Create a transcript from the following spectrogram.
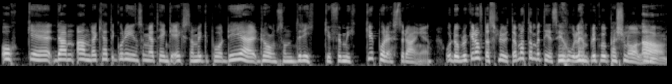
och eh, den andra kategorin som jag tänker extra mycket på det är de som dricker för mycket på restaurangen. Och då brukar det ofta sluta med att de beter sig olämpligt mot personalen. Ja.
